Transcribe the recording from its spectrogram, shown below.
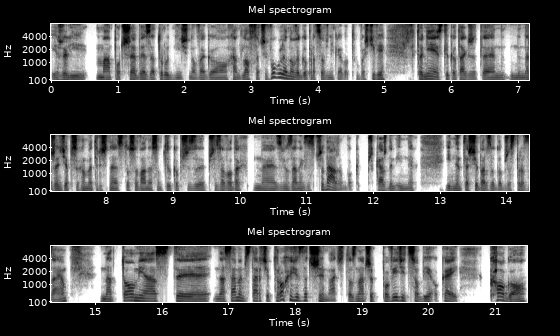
jeżeli ma potrzebę zatrudnić nowego handlowca, czy w ogóle nowego pracownika, bo to właściwie to nie jest tylko tak, że te narzędzia psychometryczne stosowane są tylko przy, przy zawodach związanych ze sprzedażą, bo przy każdym innych, innym też się bardzo dobrze sprawdzają. Natomiast y, na samym starcie trochę się zatrzymać, to znaczy powiedzieć sobie, OK, kogo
